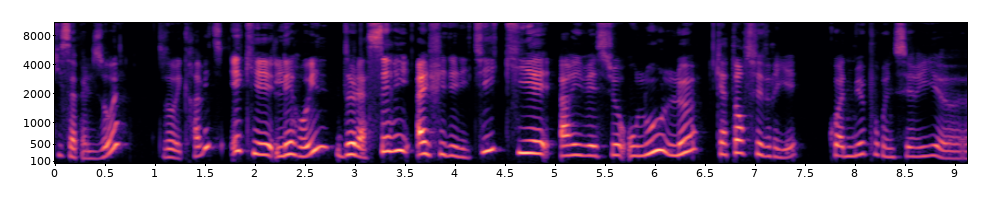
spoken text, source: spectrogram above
qui s'appelle Zoé, Zoé Kravitz, et qui est l'héroïne de la série High Fidelity, qui est arrivée sur Hulu le 14 février. Quoi de mieux pour une série euh,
